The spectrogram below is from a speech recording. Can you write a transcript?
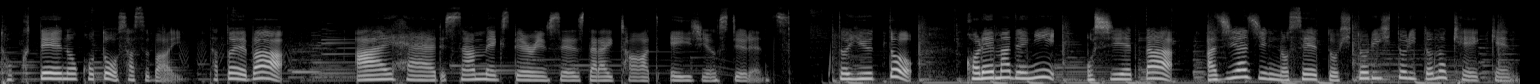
特定のことを指す場合例えば I had some experiences that I taught Asian students というとこれまでに教えたアジア人の生徒一人一人との経験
